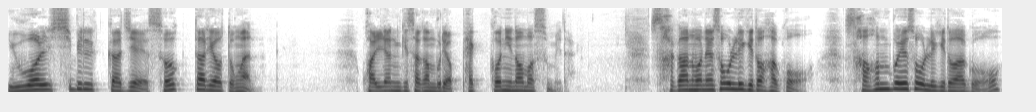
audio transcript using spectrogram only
6월 10일까지의 석 달여 동안 관련 기사가 무려 100건이 넘었습니다. 사관원에서 올리기도 하고 사헌부에서 올리기도 하고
